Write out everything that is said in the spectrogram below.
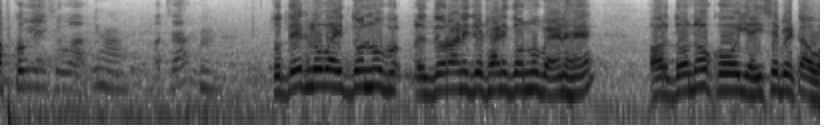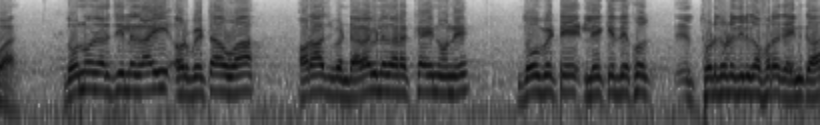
आपको भी यहीं से हुआ? हाँ। अच्छा? तो देख लो भाई दोनों देवरानी जेठानी दोनों बहन हैं और दोनों को यहीं से बेटा हुआ है। दोनों एनर्जी लगाई और बेटा हुआ और आज भंडारा भी लगा रखा है इन्होंने। दो बेटे लेके देखो थोड़े थोड़े दिन का फ़र्क है इनका।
